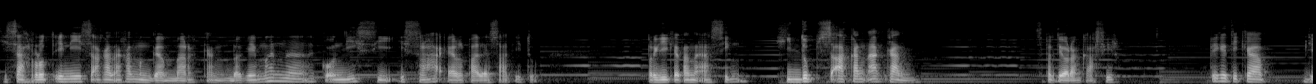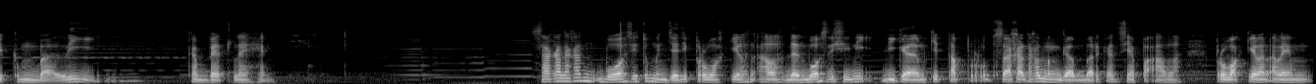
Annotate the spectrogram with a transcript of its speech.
Kisah Ruth ini seakan-akan menggambarkan bagaimana kondisi Israel pada saat itu. Pergi ke tanah asing, hidup seakan-akan seperti orang kafir. Tapi ketika dia kembali ke Bethlehem, Seakan-akan Boas itu menjadi perwakilan Allah dan Boas di sini di dalam kitab Rut seakan-akan menggambarkan siapa Allah, perwakilan Allah yang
